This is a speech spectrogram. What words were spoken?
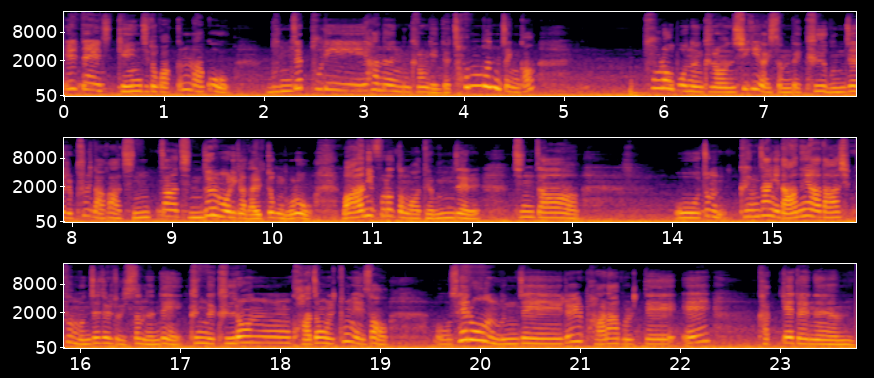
1대1 개인 지도가 끝나고 문제풀이 하는 그런 게 있는데 첫 문제인가? 풀어보는 그런 시기가 있었는데 그 문제를 풀다가 진짜 진들머리가 날 정도로 많이 풀었던 것 같아요. 문제를. 진짜 어, 좀 굉장히 난해하다 싶은 문제들도 있었는데 근데 그런 과정을 통해서 어, 새로운 문제를 바라볼 때에 갖게 되는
